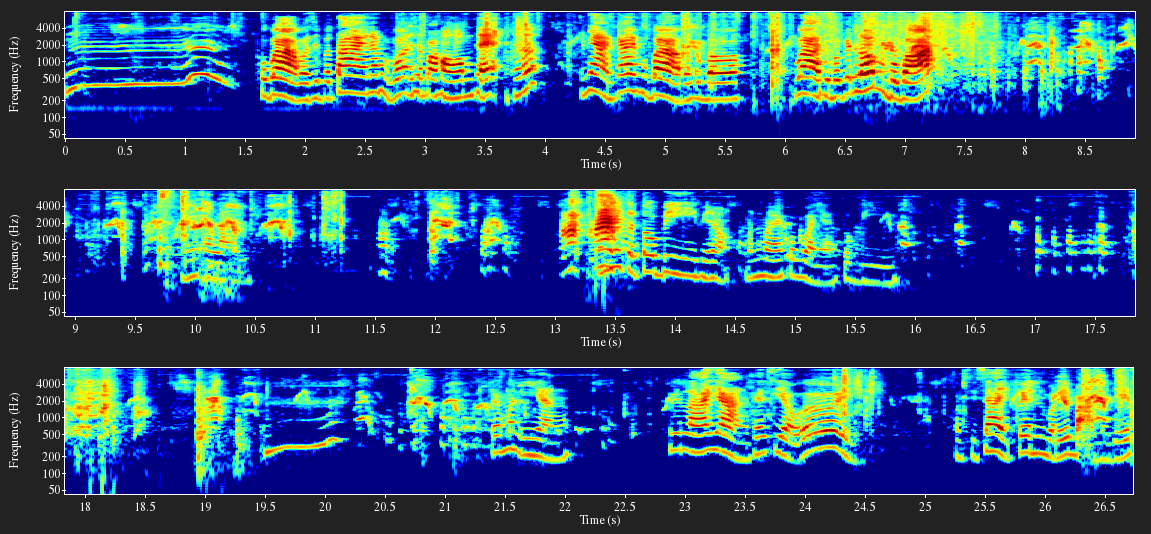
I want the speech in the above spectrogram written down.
อืมผู้บ่าวบาสิบตายนะผมว่าจะบาหอมแท้เฮ้ยย่างใกล้ผู้บ่าวบาสิบว่าสิบเป็นล้มผู้บ่าวนี่อะไรนี่แต่ตัวบีพี่น้องมันหมายความว่าอย่างตัวบีจังมันเอียง คือหลายอย่างแค่เสี่ยวเอ้ยขอสิใส่เป็นบริบาลนะเด็ก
